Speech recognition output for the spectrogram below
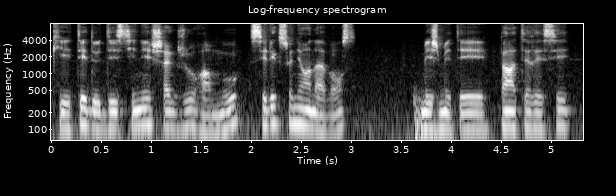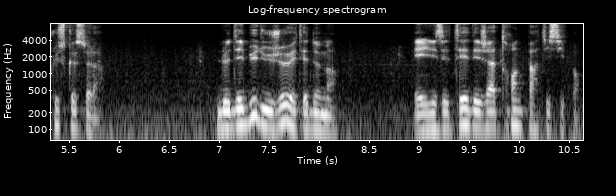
qui était de dessiner chaque jour un mot sélectionné en avance, mais je m'étais pas intéressé plus que cela. Le début du jeu était demain, et ils étaient déjà 30 participants.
